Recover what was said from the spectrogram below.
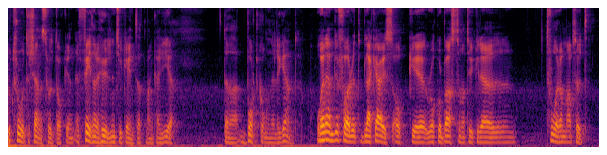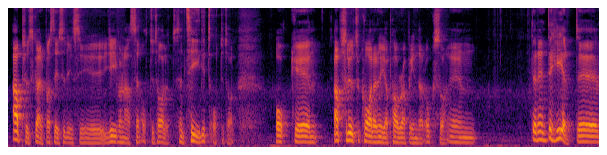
otroligt förtjänstfullt och en, en finare hyllning tycker jag inte att man kan ge denna bortgångne legend. Och jag nämnde ju förut Black Eyes och eh, Rock or Bust som jag tycker är eh, två av de absolut, absolut skarpaste ACDC-givarna sen 80-talet. Sen tidigt 80-tal. Och eh, absolut så kvalar nya Power Up in där också. Eh, den är inte helt eh,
